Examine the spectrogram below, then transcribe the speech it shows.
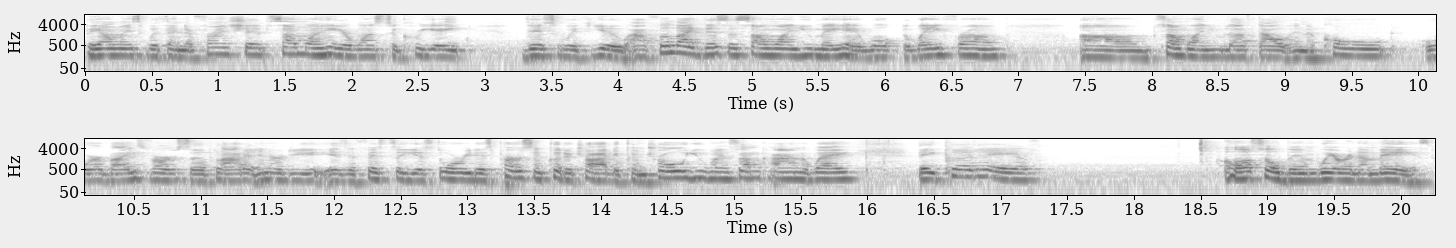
balance within a friendship, someone here wants to create this with you. I feel like this is someone you may have walked away from, um, someone you left out in the cold, or vice versa. Apply the energy as it fits to your story. This person could have tried to control you in some kind of way. They could have also been wearing a mask,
